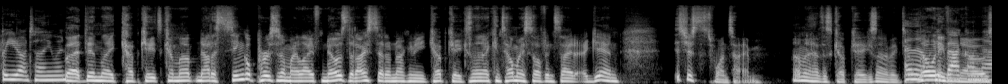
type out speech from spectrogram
But you don't tell anyone. But then like cupcakes come up. Not a single person in my life knows that I said I'm not going to eat cupcakes, and then I can tell myself inside again, it's just this one time. I'm gonna have this cupcake. It's not a big deal. no one even back on knows.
